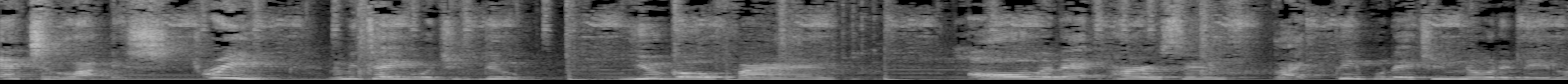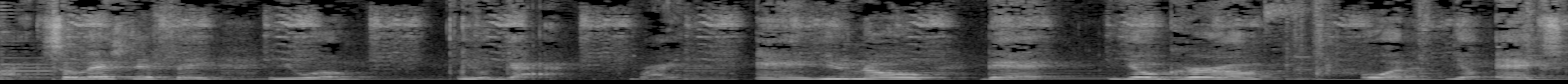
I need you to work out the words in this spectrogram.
echelon extreme. Let me tell you what you do. You go find all of that person's like people that you know that they like. So let's just say you a you a guy, right? And you know that your girl or your ex,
